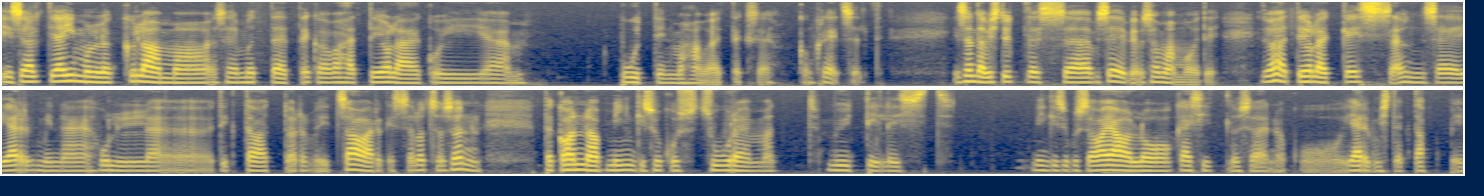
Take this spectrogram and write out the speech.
ja sealt jäi mulle kõlama see mõte, et ega vahet ei ole, kui äh, Putin maha võetakse konkreetselt ja seda vist ütles äh, Vseviov samamoodi, et vahet ei ole, kes on see järgmine hull äh, diktaator või tsaar, kes seal otsas on, ta kannab mingisugust suuremat müütilist, mingisuguse ajaloo käsitluse nagu järgmist etappi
